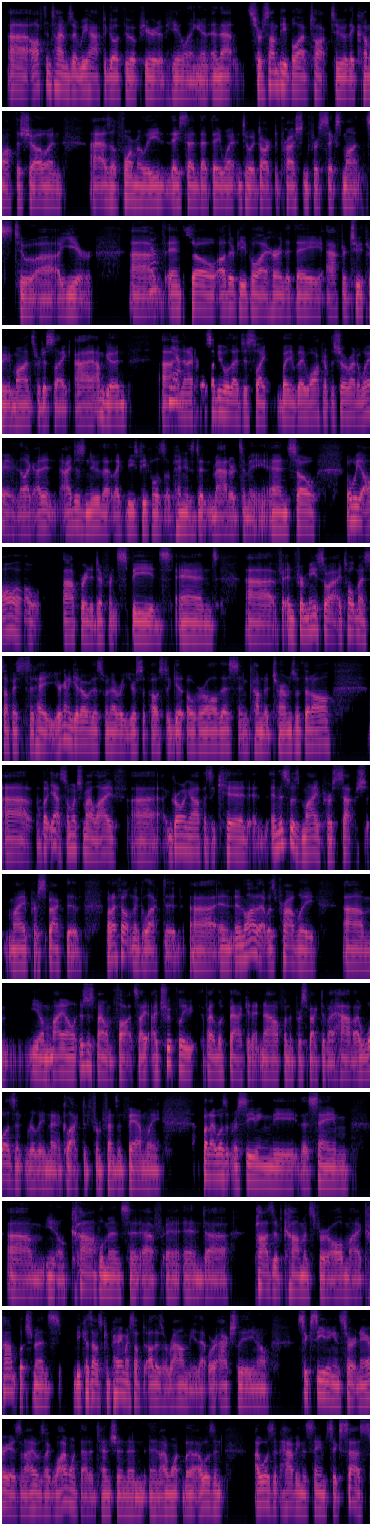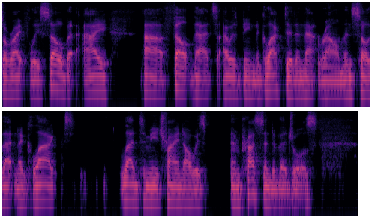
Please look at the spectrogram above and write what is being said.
uh, oftentimes we have to go through a period of healing, and, and that for some people I've talked to, they come off the show, and as a former lead, they said that they went into a dark depression for six months to uh, a year. Uh, yeah. And so other people I heard that they, after two, three months, were just like, I, am good. Uh, yeah. And then I heard some people that just like they, they walk off the show right away and they're like, I didn't, I just knew that like these people's opinions didn't matter to me. And so, but we all operate at different speeds. And, uh, and for me, so I told myself, I said, Hey, you're going to get over this whenever you're supposed to get over all this and come to terms with it all. Uh, but yeah, so much of my life uh, growing up as a kid, and this was my perception, my perspective, but I felt neglected, uh, and, and a lot of that was probably, um, you know, my own. It was just my own thoughts. I, I truthfully, if I look back at it now from the perspective I have, I wasn't really neglected from friends and family but I wasn't receiving the the same um, you know compliments and uh, and uh, positive comments for all my accomplishments because I was comparing myself to others around me that were actually you know succeeding in certain areas. And i was like well i want that attention and and i want but i wasn't i wasn't having the same success so rightfully so. But i uh, felt that i was being neglected in that realm. And so that neglect led to me trying to always impress individuals.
